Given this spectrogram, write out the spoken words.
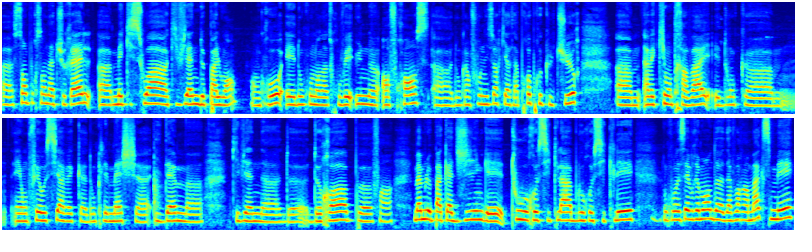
100% euh, naturelle, euh, mais qui soit qui vienne de pas loin en gros. Et donc on en a trouvé une en France, euh, donc un fournisseur qui a sa propre culture, euh, avec qui on travaille. Et donc euh, et on fait aussi avec donc les mèches idem qui viennent de d'Europe. Enfin même le packaging est tout recyclable ou recyclé. Donc on essaie vraiment d'avoir un max, mais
